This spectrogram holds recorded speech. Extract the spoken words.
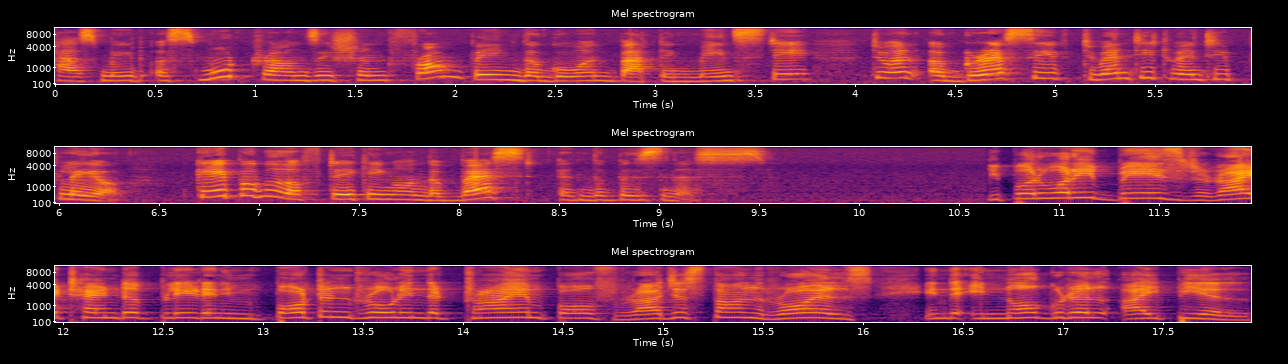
has made a smooth transition from being the Goan batting mainstay to an aggressive 2020 player capable of taking on the best in the business. The Parwari based right hander played an important role in the triumph of Rajasthan Royals in the inaugural IPL.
